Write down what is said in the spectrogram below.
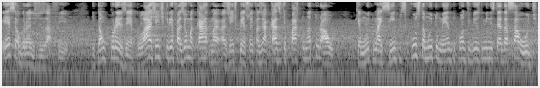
Esse é o grande desafio. Então, por exemplo, lá a gente queria fazer uma, uma a gente pensou em fazer uma casa de parto natural, que é muito mais simples, custa muito menos do ponto de vista do Ministério da Saúde.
